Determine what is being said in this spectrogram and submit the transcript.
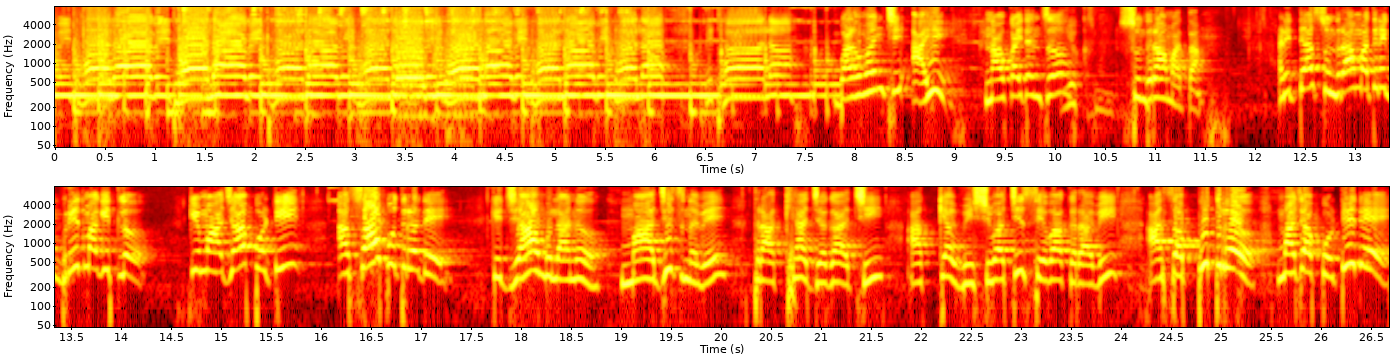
विठ्ठल विठ्ठल विठ्ठल विठ्ठल विठ्ठल विठ्ठल विठ्ठल आई नाव काय त्यांचं. सुंदरा माता आणि त्या सुंदरा मातेने एक ब्रीद मागितलं की माझ्या पोटी असा पुत्र दे की ज्या मुलानं माझीच नव्हे तर अख्ख्या जगाची अख्ख्या विश्वाची सेवा करावी असा पुत्र माझ्या पोटी दे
